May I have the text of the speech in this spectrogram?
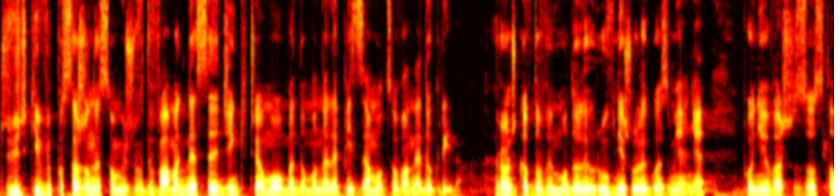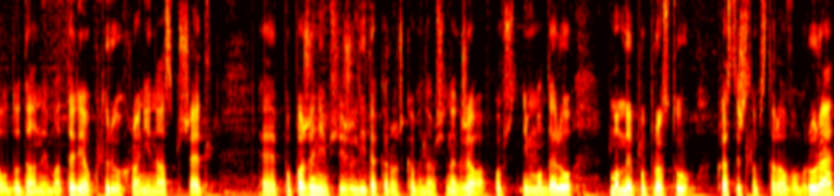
drzwiczki wyposażone są już w dwa magnesy, dzięki czemu będą one lepiej zamocowane do grilla. Rączka w nowym modelu również uległa zmianie, ponieważ został dodany materiał, który ochroni nas przed e, poparzeniem się, jeżeli taka rączka by nam się nagrzała. W poprzednim modelu mamy po prostu klasyczną stalową rurę.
